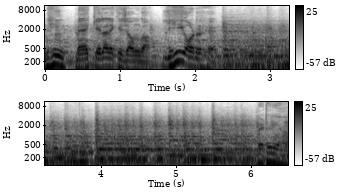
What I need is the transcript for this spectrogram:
नहीं मैं अकेला लेके जाऊँगा। यही ऑर्डर है। बैठो यहाँ।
